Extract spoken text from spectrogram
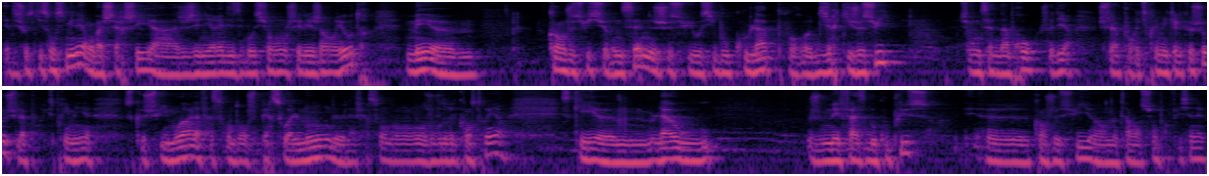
il y a des choses qui sont similaires. On va chercher à générer des émotions chez les gens et autres, mais quand je suis sur une scène, je suis aussi beaucoup là pour dire qui je suis. Sur une scène d'impro, je veux dire, je suis là pour exprimer quelque chose, je suis là pour exprimer ce que je suis moi, la façon dont je perçois le monde, la façon dont je voudrais le construire. Ce qui est euh, là où je m'efface beaucoup plus euh, quand je suis en intervention professionnelle.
